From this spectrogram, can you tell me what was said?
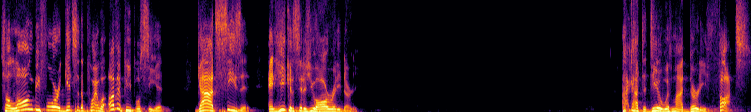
So long before it gets to the point where other people see it, God sees it and he considers you already dirty. I got to deal with my dirty thoughts.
